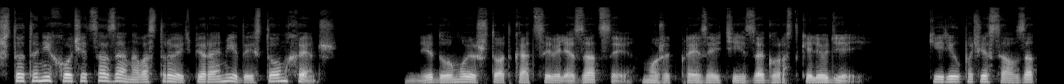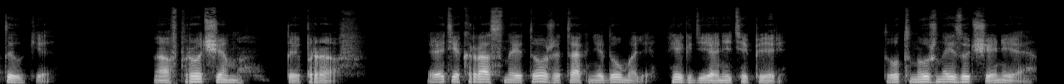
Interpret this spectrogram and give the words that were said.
Что-то не хочется заново строить пирамиды и Стоунхендж. Не думаю, что откат цивилизации может произойти из-за горстки людей. Кирилл почесал в затылке. А впрочем, ты прав. Эти красные тоже так не думали, и где они теперь? Тут нужно изучение,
